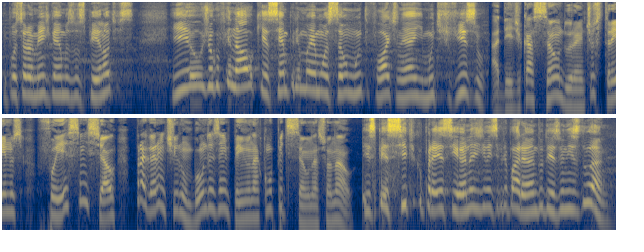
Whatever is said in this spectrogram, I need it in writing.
e posteriormente ganhamos os pênaltis. E o jogo final, que é sempre uma emoção muito forte né, e muito difícil. A dedicação durante os treinos foi essencial para garantir um bom desempenho na competição nacional. Específico para esse ano, a gente vem se preparando desde o início do ano.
